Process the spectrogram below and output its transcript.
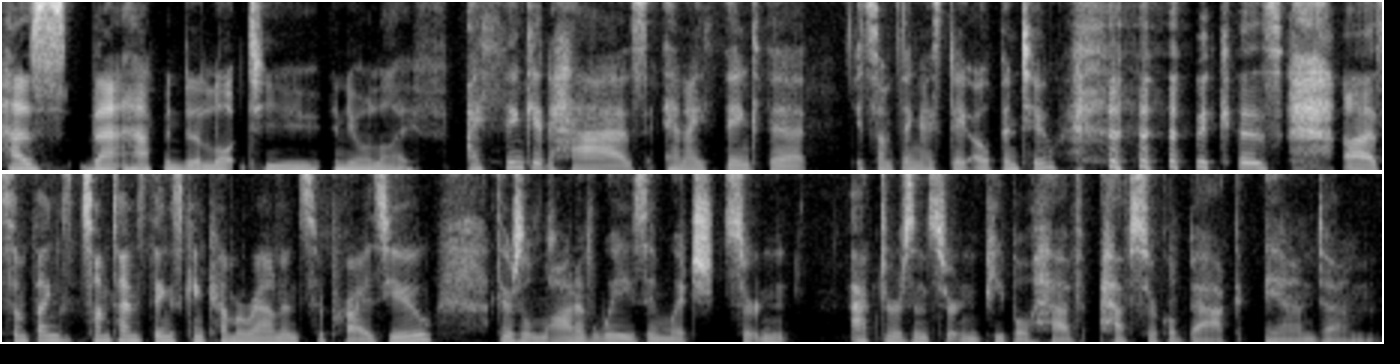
Has that happened a lot to you in your life? I think it has. And I think that it's something I stay open to because uh, sometimes sometimes things can come around and surprise you. There's a lot of ways in which certain actors and certain people have have circled back, and um,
